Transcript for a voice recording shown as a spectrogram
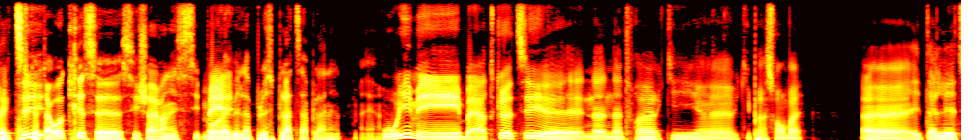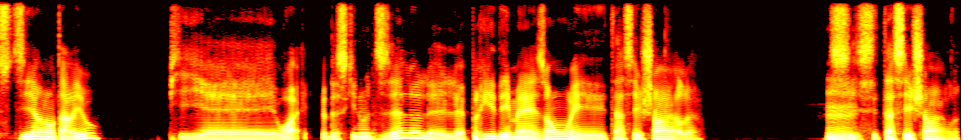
Fait que, Parce qu'Ottawa, Chris, euh, c'est cher en esti pour Mais- la ville la plus plate de sa planète. mais- oui, mais ben, en tout cas, tu sais, euh, no- notre frère qui, euh, qui prend son bain euh, est allé étudier en Ontario. Puis, euh, ouais, de ce qu'il nous disait, là, le, le prix des maisons est assez cher. Là. Hmm. C'est- assez cher. Là.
